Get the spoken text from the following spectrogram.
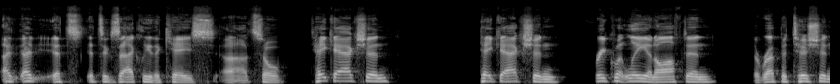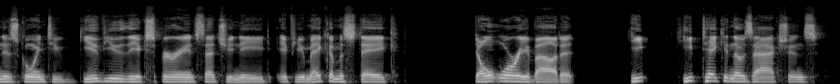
I, I, it's it's exactly the case. Uh, so take action, take action frequently and often. The repetition is going to give you the experience that you need. If you make a mistake, don't worry about it. Keep keep taking those actions,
